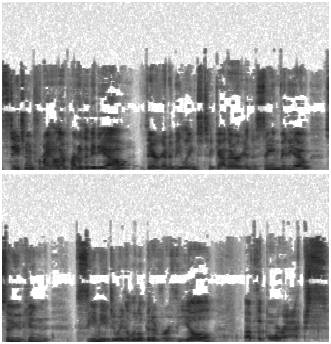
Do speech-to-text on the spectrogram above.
stay tuned for my other part of the video. They're going to be linked together in the same video so you can see me doing a little bit of reveal of the borax.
